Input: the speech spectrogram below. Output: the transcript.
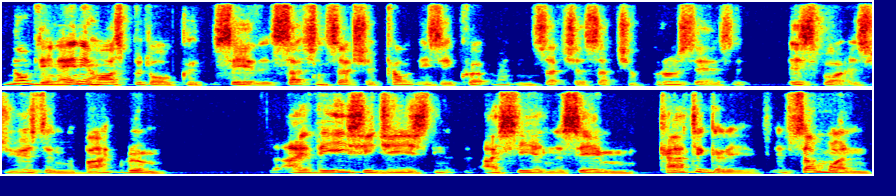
Nobody in any hospital could say that such and such a company's equipment and such and such a process is what is used in the back room. I, the ECGs I see in the same category. If someone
